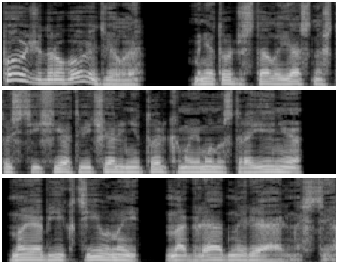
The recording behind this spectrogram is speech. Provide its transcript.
Позже другое дело. Мне тут же стало ясно, что стихи отвечали не только моему настроению, но и объективной, наглядной реальности.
